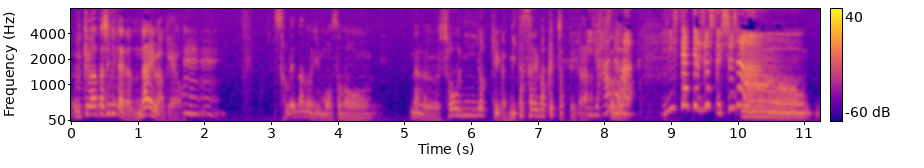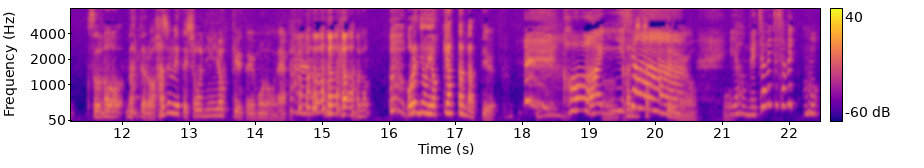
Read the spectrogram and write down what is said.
うん。受け渡しみたいなのないわけよ、うんうんそれなのにもうそのなんだろう承認欲求が満たされまくっちゃってるからうん。やそのだ。インスタやってる女子と一緒じうゃん。そのなんだろう初めて承認欲求というものをねうん あの俺にも欲求あったんだっていう、可愛うんいじゃん。感じちゃってるのよ。いやめちゃめちゃしゃべも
